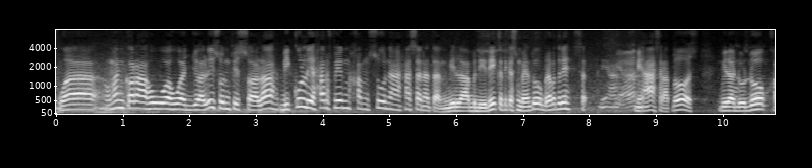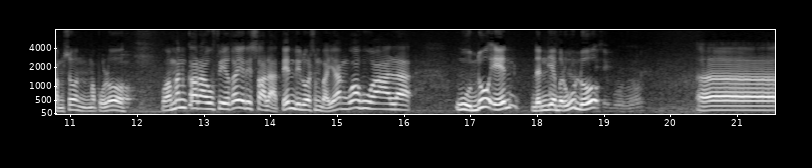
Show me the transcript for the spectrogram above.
wa man qara'ahu wa huwa jalisun fis shalah bi kulli harfin khamsuna hasanatan. Bila berdiri ketika sembahyang tuh berapa tadi? Ah, Ya. mi'ah 100 bila duduk khamsun 50 wa man qara'ahu fi ghairi salatin di luar sembahyang wa huwa ala wuduin dan dia berwudu eh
